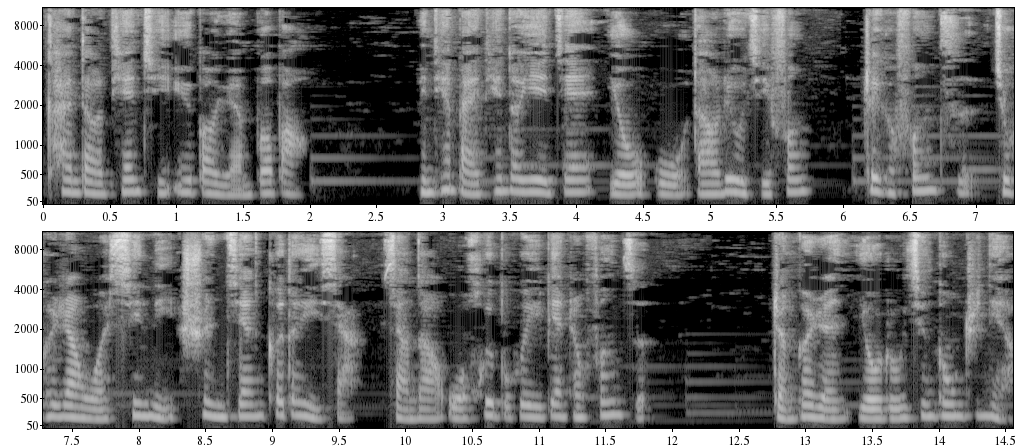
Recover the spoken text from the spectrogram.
看到天气预报员播报，明天白天到夜间有五到六级风，这个“疯”字就会让我心里瞬间咯噔一下，想到我会不会变成疯子，整个人犹如惊弓之鸟。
